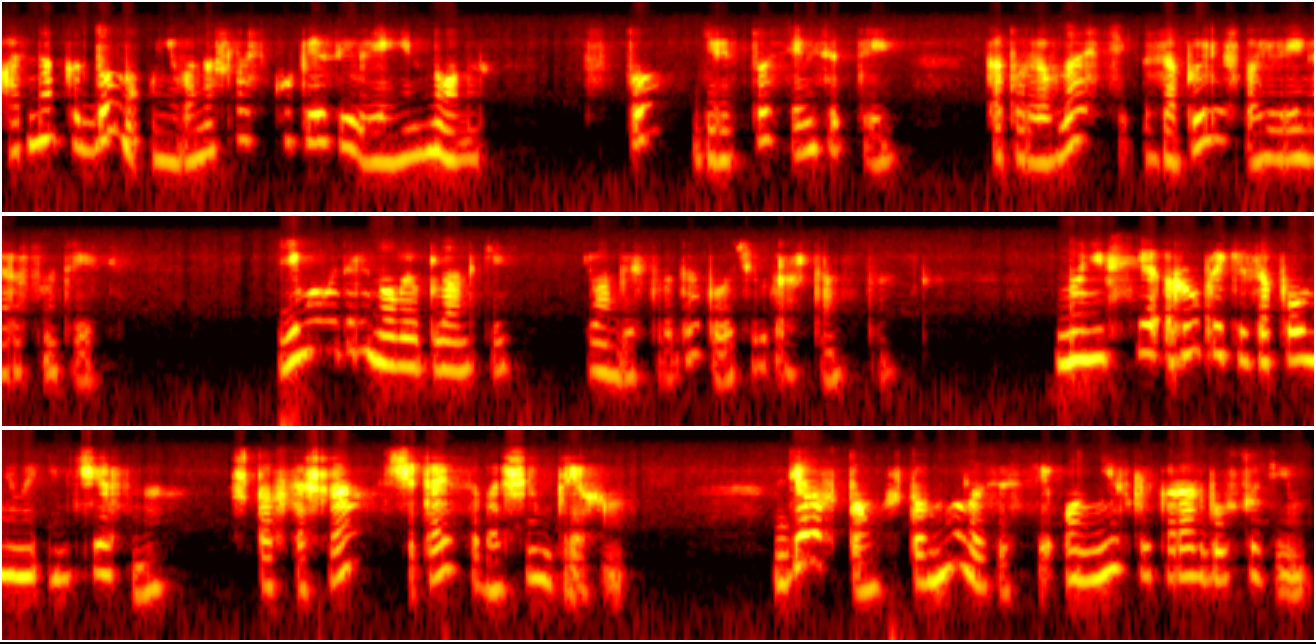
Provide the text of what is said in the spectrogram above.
Однако дома у него нашлась копия заявления номер 100-973, которое власти забыли в свое время рассмотреть. Ему выдали новые бланки, и он без труда получил гражданство. Но не все рубрики заполнены им честно, что в США считается большим грехом. Дело в том, что в молодости он несколько раз был судим,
